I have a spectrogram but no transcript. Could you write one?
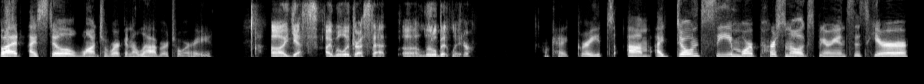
but I still want to work in a laboratory. Uh, yes, I will address that a little bit later. Okay, great. Um, I don't see more personal experiences here.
